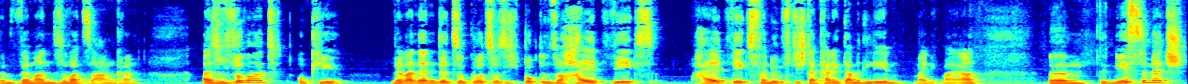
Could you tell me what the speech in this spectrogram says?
wenn, wenn man sowas sagen kann. Also sowas, okay wenn man denn das so kurzfristig buckt und so halbwegs, halbwegs vernünftig, dann kann ich damit leben, meine ich mal, ja. Ähm, das nächste Match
